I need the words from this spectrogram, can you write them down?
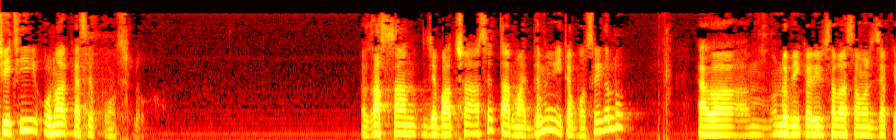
চিঠি ওনার কাছে পৌঁছল। গাসান যে বাদশাহ আছে, তার মাধ্যমে এটা পৌঁছে গেল। নবী করিম সাল্লাহামের যাকে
